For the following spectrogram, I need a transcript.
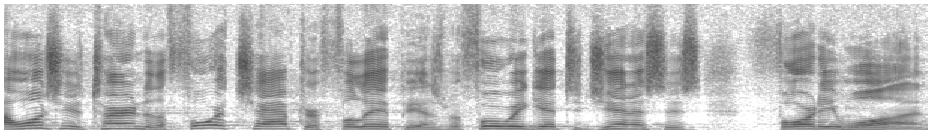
I want you to turn to the fourth chapter of Philippians before we get to Genesis 41.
